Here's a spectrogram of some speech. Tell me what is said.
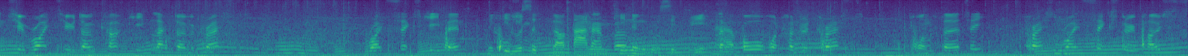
Into right two, don't cut, keep left over crest. Right six, keep in. เมื่อกี้รู้สึกเราตามที่1ดู10วินะครับ Left four, 100 crest. 130. Crest right six through posts.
